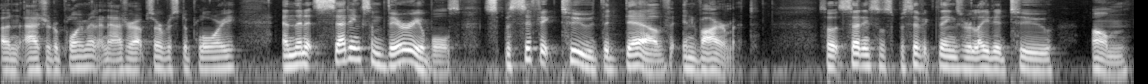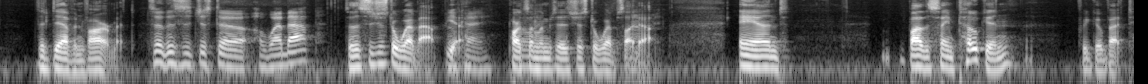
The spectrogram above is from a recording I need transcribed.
an Azure deployment, an Azure App Service deploy, and then it's setting some variables specific to the dev environment. So it's setting some specific things related to um, the dev environment. So this is just a, a web app? So this is just a web app, yeah. Okay. Parts Unlimited is just a website app. And by the same token, if we go back to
